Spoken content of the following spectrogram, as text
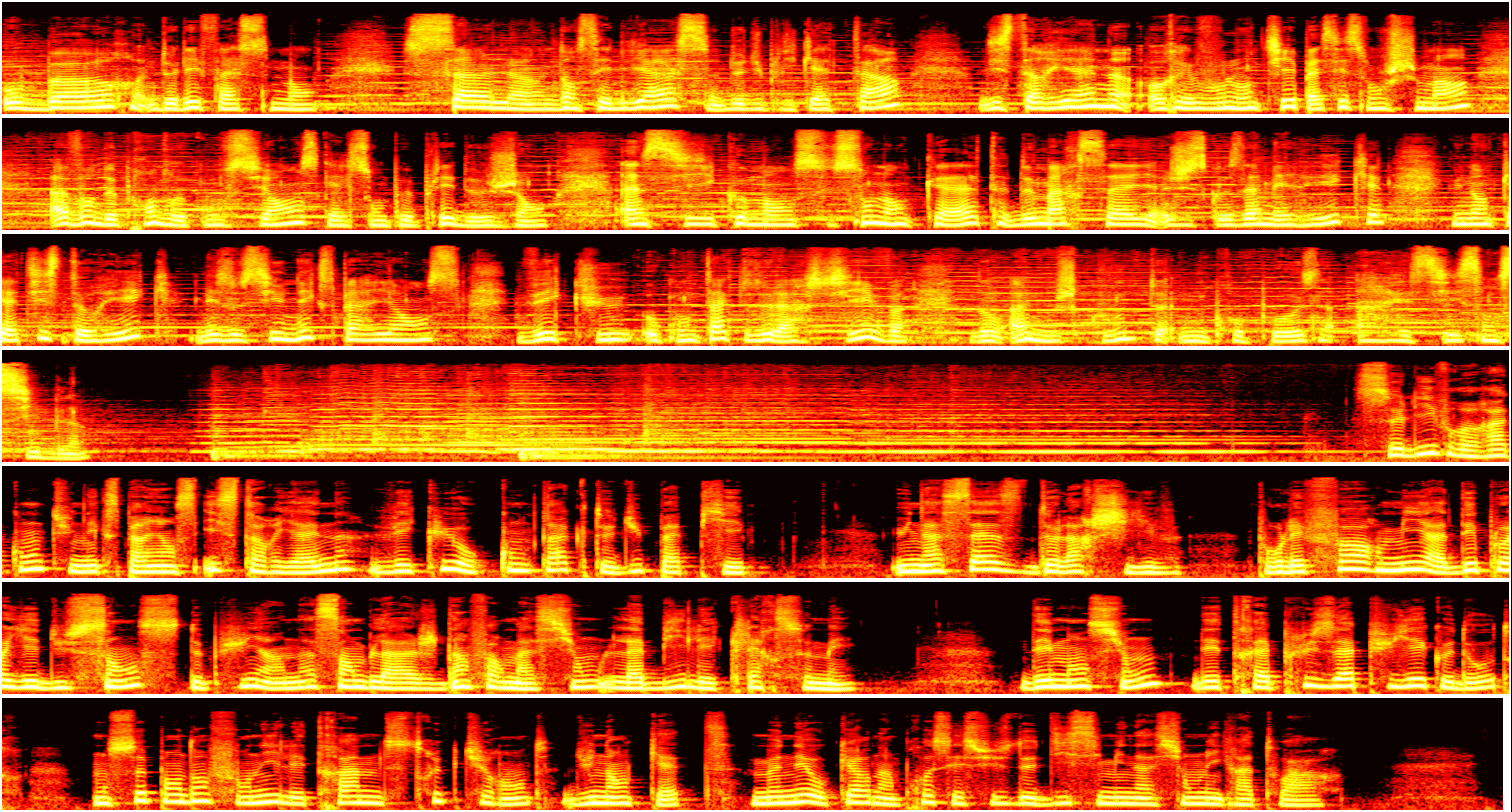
au bord de l'effacement. Seule dans ces liasses de duplicata, l'historienne aurait volontiers passé son chemin avant de prendre conscience qu'elles sont peuplées de gens. Ainsi commence son enquête de Marseille jusqu'aux Amériques, une enquête historique, mais aussi une expérience vécue au contact de l'archive dont Anouche Kunt nous propose un récit sensible. Ce livre raconte une expérience historienne vécue au contact du papier, une ascèse de l'archive, pour l'effort mis à déployer du sens depuis un assemblage d'informations labile et clairsemé. Des mentions, des traits plus appuyés que d'autres, ont cependant fourni les trames structurantes d'une enquête menée au cœur d'un processus de dissémination migratoire.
